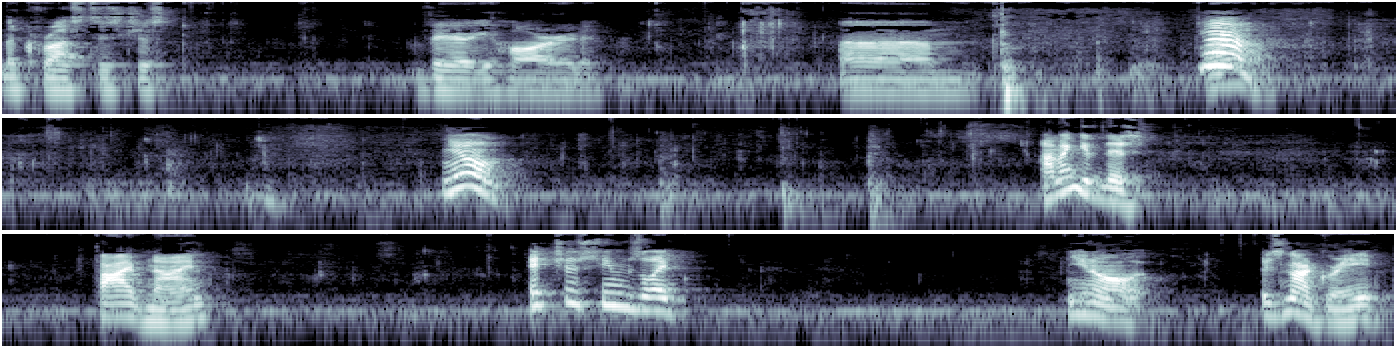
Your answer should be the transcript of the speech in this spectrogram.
The crust is just very hard. Um, Yeah. You know, I'm gonna give this five nine. It just seems like, you know, it's not great.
